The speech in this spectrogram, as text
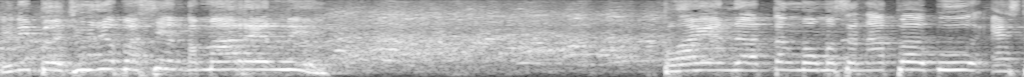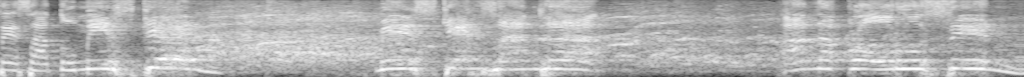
Ini bajunya pasti yang kemarin nih. Pelayan datang mau pesan apa bu? ST1 miskin! Miskin Sandra! Anak lo urusin!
